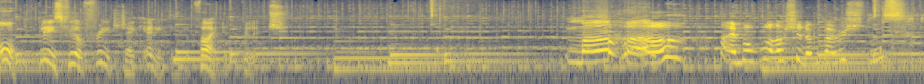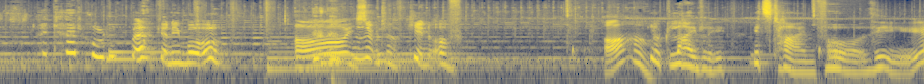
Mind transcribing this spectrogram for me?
Oh. Please feel free to take anything you find in the village. Maha! I'm awash in emotions. I can't hold it back anymore. Oh. Zutakinov, Oh. look lively. It's time for the.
